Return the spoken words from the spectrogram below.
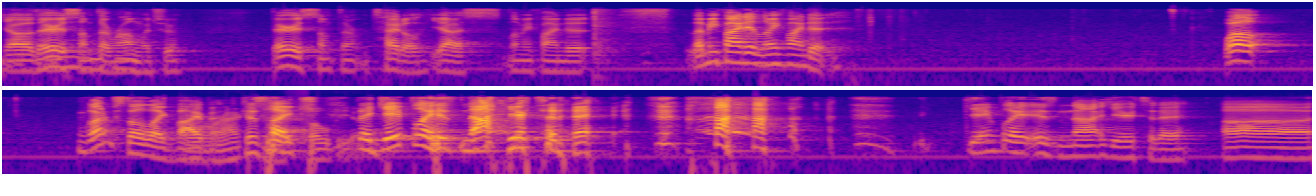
Yo, there is something wrong with you. There is something. Title, yes. Let me find it. Let me find it. Let me find it. Well, I'm glad I'm still like vibing because like the gameplay is not here today. gameplay is not here today. Uh.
